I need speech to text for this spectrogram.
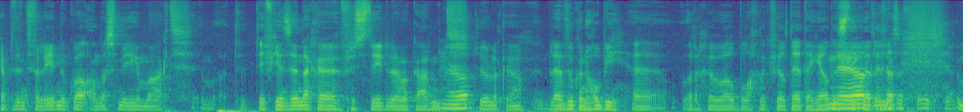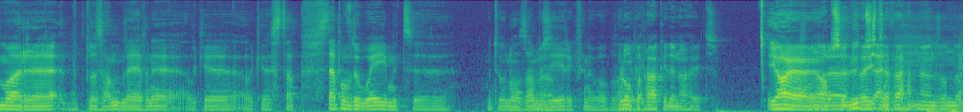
heb het in het verleden ook wel anders meegemaakt. Het, het heeft geen zin dat je gefrustreerd bij elkaar moet. Ja, tuurlijk, ja. Het blijft ook een hobby, eh, waar je wel belachelijk veel tijd en geld in Nee, steekt ja, dat is ja. Maar eh, het moet plezant blijven. Hè. Elke, elke stap, step of the way moet, eh, moeten we ons amuseren. Ik vind dat wel belangrijk. Loper haak je er nog uit. Ja, ja, ja, Zonder, absoluut. te En- en zonder...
